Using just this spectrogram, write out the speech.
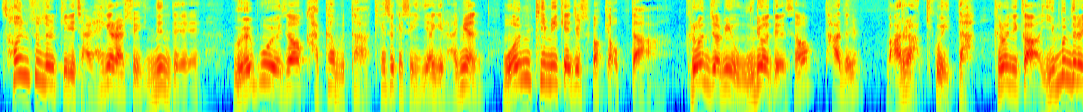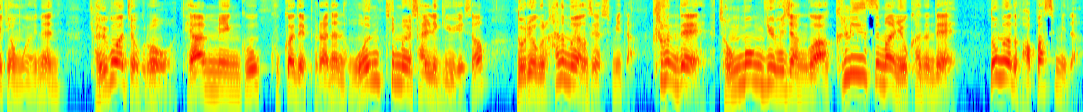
선수들끼리 잘 해결할 수 있는데 외부에서 가타부타 계속해서 이야기를 하면 원팀이 깨질 수밖에 없다. 그런 점이 우려돼서 다들 말을 아끼고 있다. 그러니까 이분들의 경우에는 결과적으로 대한민국 국가대표라는 원팀을 살리기 위해서 노력을 하는 모양새였습니다. 그런데 정몽규 회장과 클린스만 욕하는데 너무나도 바빴습니다.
